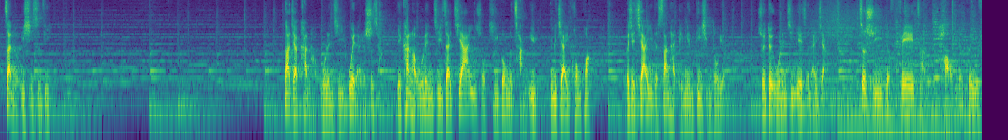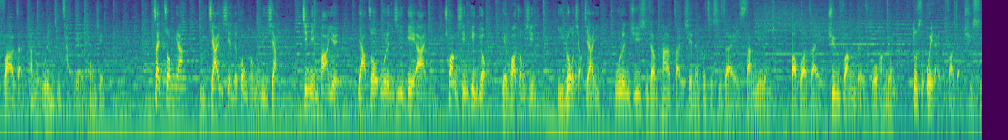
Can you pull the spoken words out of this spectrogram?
占有一席之地。大家看好无人机未来的市场，也看好无人机在嘉义所提供的场域，因为嘉义空旷，而且嘉义的山海平原地形都有，所以对无人机业者来讲，这是一个非常好的可以发展他们无人机产业的空间。在中央与嘉义县的共同努力下，今年八月，亚洲无人机 AI 创新应用研发中心已落脚嘉义。无人机实际上它展现的不只是在商业用途。包括在军方的国防用途，都是未来的发展趋势。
